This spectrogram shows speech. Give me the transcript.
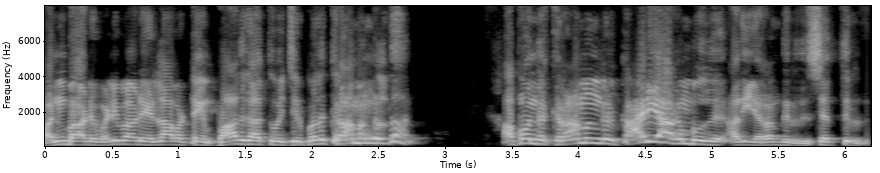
பண்பாடு வழிபாடு எல்லாவற்றையும் பாதுகாத்து வச்சிருப்பது கிராமங்கள் தான். அப்போ அந்த கிராமங்கள் காலியாகும் போது அது இறந்துருது செத்துருது.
